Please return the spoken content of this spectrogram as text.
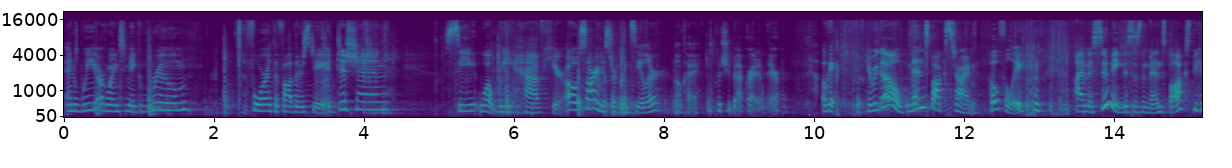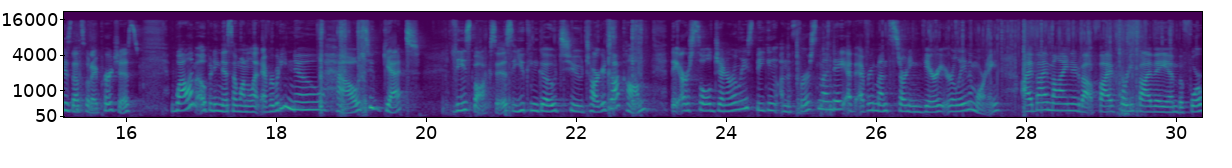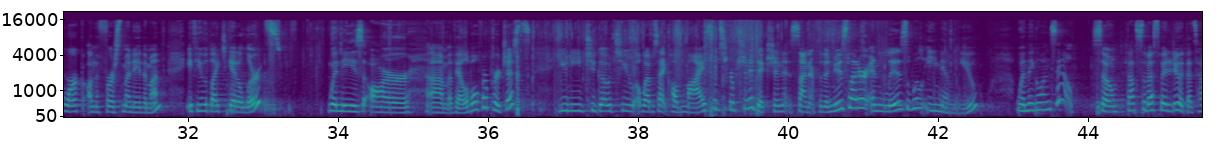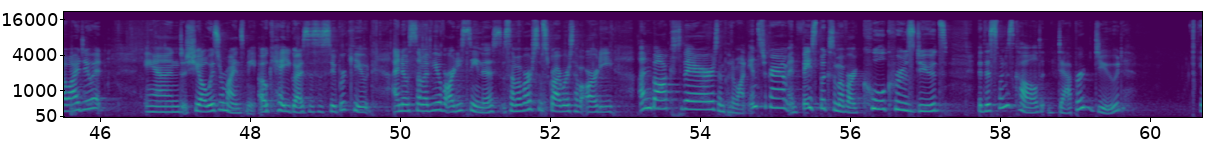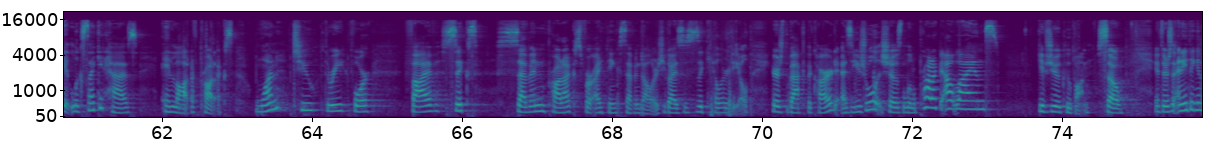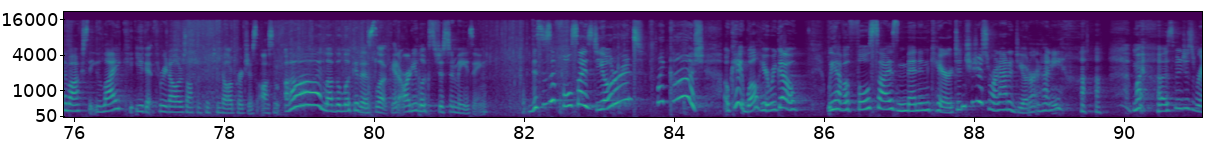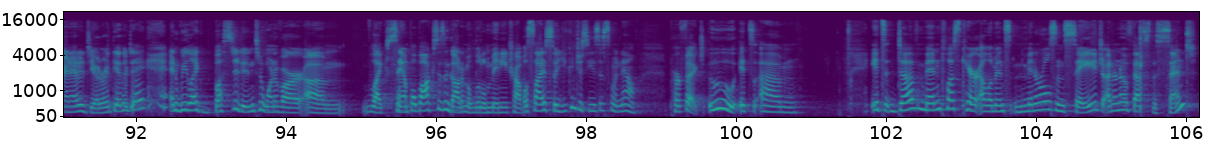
and we are going to make room for the Father's Day edition. See what we have here. Oh, sorry, Mr. Concealer. Okay, we'll put you back right up there. Okay, here we go, men's box time, hopefully. I'm assuming this is the men's box because that's what I purchased. While I'm opening this, I wanna let everybody know how to get these boxes. You can go to target.com. They are sold generally speaking on the first Monday of every month starting very early in the morning. I buy mine at about 5.45 a.m. before work on the first Monday of the month. If you would like to get alerts when these are um, available for purchase, you need to go to a website called My Subscription Addiction, sign up for the newsletter, and Liz will email you when they go on sale. So that's the best way to do it. That's how I do it and she always reminds me, okay, you guys, this is super cute. I know some of you have already seen this. Some of our subscribers have already unboxed theirs and put them on Instagram and Facebook, some of our cool cruise dudes. But this one is called Dapper Dude. It looks like it has a lot of products. One, two, three, four, five, six, seven products for I think $7. You guys, this is a killer deal. Here's the back of the card. As usual, it shows little product outlines, gives you a coupon. So if there's anything in the box that you like, you get $3 off a $15 purchase. Awesome. Oh, I love the look of this. Look, it already looks just amazing. This is a full-size deodorant? My gosh. Okay, well, here we go. We have a full-size men in care. Didn't you just run out of deodorant, honey? my husband just ran out of deodorant the other day and we like busted into one of our um, like sample boxes and got him a little mini travel size. So you can just use this one now. Perfect. Ooh, it's, um, it's Dove Men Plus Care Elements Minerals and Sage. I don't know if that's the scent,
